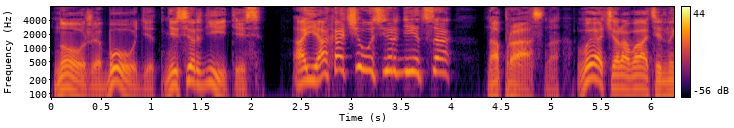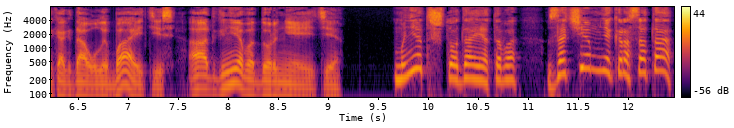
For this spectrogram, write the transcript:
«Ну уже, будет, не сердитесь!» «А я хочу сердиться!» «Напрасно! Вы очаровательны, когда улыбаетесь, а от гнева дурнеете!» Мне-то что до этого? Зачем мне красота,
